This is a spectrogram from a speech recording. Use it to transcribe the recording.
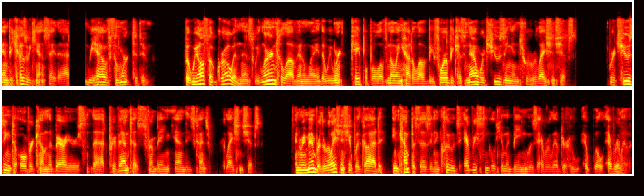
And because we can't say that, we have some work to do. But we also grow in this. We learn to love in a way that we weren't capable of knowing how to love before because now we're choosing into relationships. We're choosing to overcome the barriers that prevent us from being in these kinds of relationships. And remember, the relationship with God encompasses and includes every single human being who has ever lived or who will ever live.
